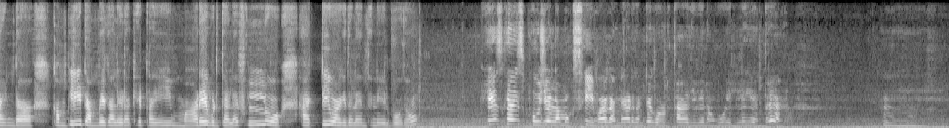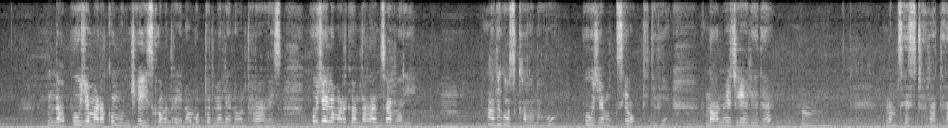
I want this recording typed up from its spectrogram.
ಆ್ಯಂಡ್ ಕಂಪ್ಲೀಟ್ ಅಂಬೆಗಾಲಿಡೋಕ್ಕೆ ಟ್ರೈ ಮಾಡೇ ಬಿಡ್ತಾಳೆ. ಫುಲ್ಲು ಆ್ಯಕ್ಟಿವ್ ಆಗಿದ್ದಾಳೆ ಅಂತಲೇ ಹೇಳ್ಬೋದು. ಎಸ್ ಗೈಸ್ ಪೂಜೆ ಎಲ್ಲ ಮುಗಿಸಿ ಇವಾಗ ಹನ್ನೆರಡು ಗಂಟೆಗೆ ಹೊರಡ್ತಾ ಇದ್ದೀವಿ ನಾವು. ಎಲ್ಲಿಗೆ ಅಂದರೆ ನಾ ಪೂಜೆ ಮಾಡೋಕ್ಕೂ ಮುಂಚೆ ಈಸ್ಕೊಂಬಂದ್ರೆ ಏನೋ ಮುಟ್ಟಿದ್ಮೇಲೆ ಏನೋ ಒಂಥರ ಗೈಸ್ ಪೂಜೆ ಎಲ್ಲ ಮಾಡೋಕ್ಕೆ ಒಂಥರ ಅನ್ಸಲ್ವ ರೀ? ಅದಕ್ಕೋಸ್ಕರ ನಾವು ಪೂಜೆ ಮುಗಿಸಿ ಹೋಗ್ತಿದ್ದೀವಿ. ನಾನ್ ವೆಜ್ಗೆ ಹೇಳಿದೆ ನಮ್ಮ ಸಿಸ್ಟರ್ ಹತ್ರ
